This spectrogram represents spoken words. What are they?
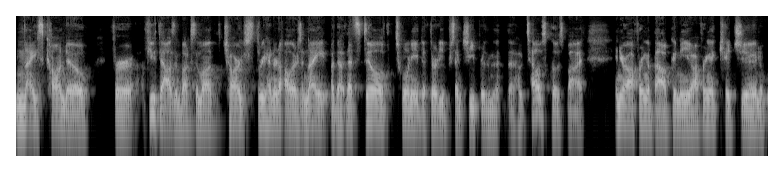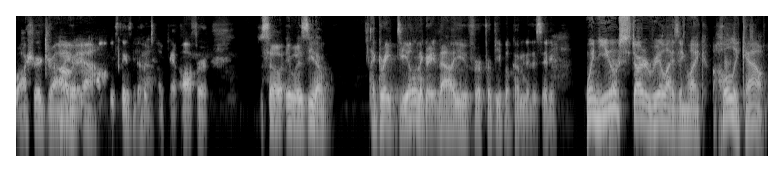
nice condo for a few thousand bucks a month, charge three hundred dollars a night, but that's still twenty to thirty percent cheaper than the, the, hotels close by. And you're offering a balcony, you're offering a kitchen, a washer, a dryer, oh, yeah. all these things that the hotel can't offer. So it was, you know, a great deal and a great value for for people coming to the city. When you yeah. started realizing, like, holy cow,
